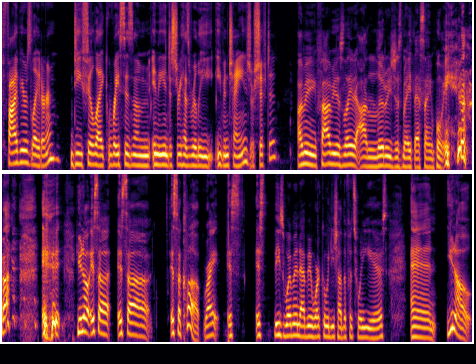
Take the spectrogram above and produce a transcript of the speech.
five years later, do you feel like racism in the industry has really even changed or shifted? I mean, five years later, I literally just made that same point. it, you know, it's a it's a it's a club, right? It's it's these women that have been working with each other for 20 years. And, you know,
